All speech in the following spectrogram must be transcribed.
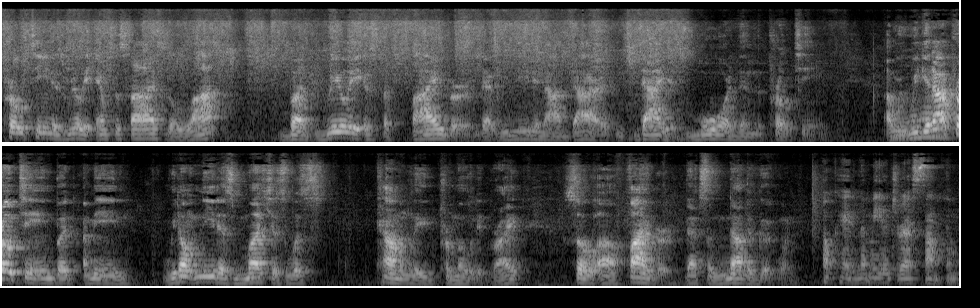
protein is really emphasized a lot, but really it's the fiber that we need in our diet diet more than the protein. I mean, we get our protein, but I mean, we don't need as much as what's commonly promoted, right? So uh, fiber, that's another good one. Okay, let me address something.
